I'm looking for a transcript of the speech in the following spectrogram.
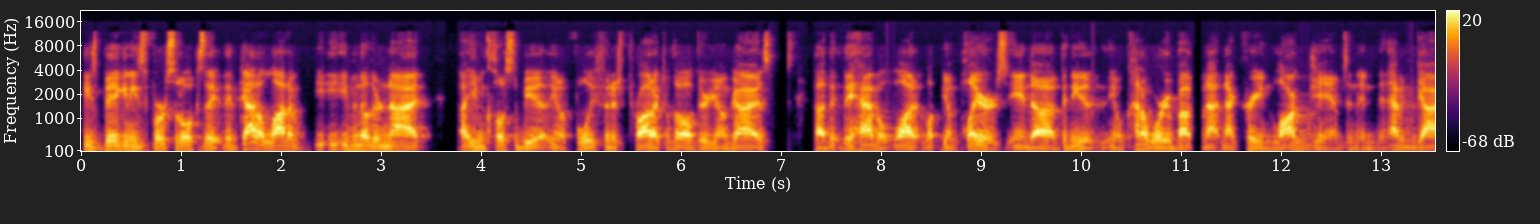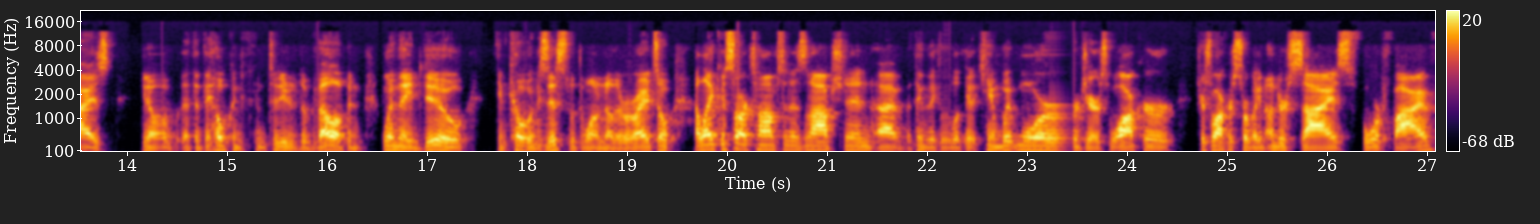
he's big and he's versatile. Because they they've got a lot of even though they're not uh, even close to be a you know fully finished product with all of their young guys. Uh, they, they, have a lot of young players, and uh, they need to you know kind of worry about not not creating log jams and, and, and having guys you know that, that they hope can continue to develop, and when they do, can coexist with one another, right? So I like Ausar Thompson as an option. Uh, I think they can look at Cam Whitmore, Jarace Walker. Jarace Walker's sort of like an undersized four five.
